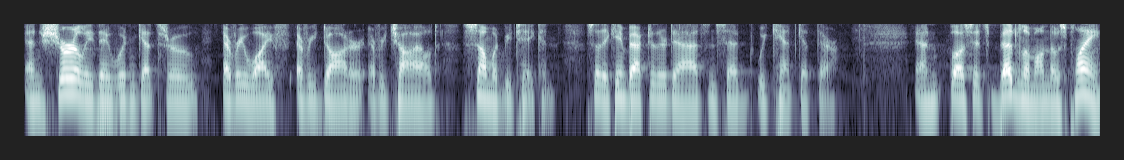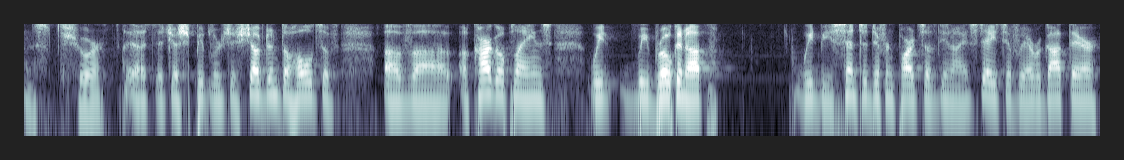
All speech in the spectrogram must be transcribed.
And surely they wouldn't get through every wife, every daughter, every child. Some would be taken. So they came back to their dads and said, We can't get there. And plus, it's bedlam on those planes. Sure. Uh, it just people are just shoved into the holds of of uh, cargo planes. We'd be broken up. We'd be sent to different parts of the United States if we ever got there,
